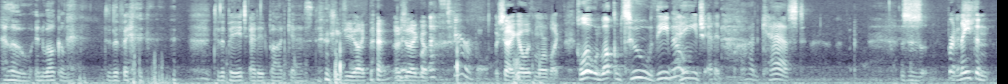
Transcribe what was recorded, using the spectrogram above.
Hello and welcome to the fa- to the Page Edit podcast. Do you like that, or should I go? That's terrible. Or should I go with more of like, hello and welcome to the No. Page Edit podcast? This is British. Nathan.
